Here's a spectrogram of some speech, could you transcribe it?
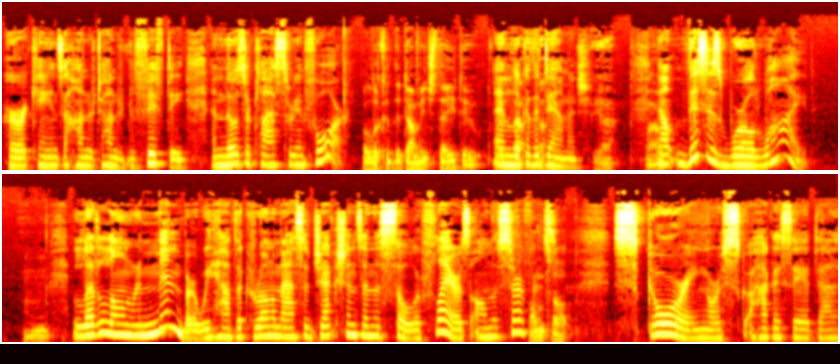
hurricanes 100 to 150, and those are class three and four. Well, look at the damage they do. And that, look at the that, damage. Yeah. Wow. Now, this is worldwide. Mm. Let alone remember we have the coronal mass ejections and the solar flares on the surface. On top. Scoring, or how can I say it, uh,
